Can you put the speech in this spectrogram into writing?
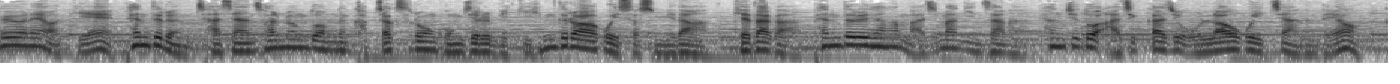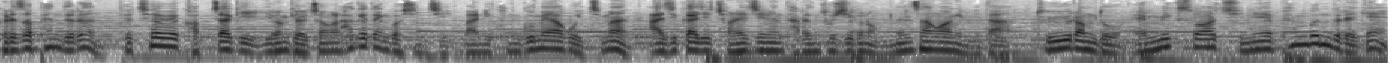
표현해 왔기에 팬들은 자세한 설명도 없는 갑작스러운 공지를 믿기 힘들어하고 있었습니다. 게다가 팬들을 향한 마지막 인사나 편지도 아직 까지 올라오고 있지 않은데요. 그래서 팬들은 대체 왜 갑자기 이런 결정을 하게 된 것인지 많이 궁금해하고 있지만 아직까지 전해지는 다른 소식은 없는 상황입니다. 두유람도 엠믹스와 지니의 팬분들에게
